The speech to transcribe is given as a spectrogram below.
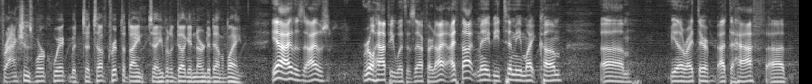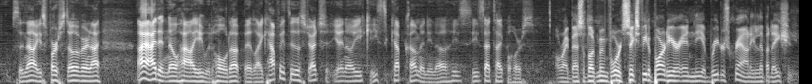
Fractions were quick, but a tough trip tonight. Uh, he really dug in and earned it down the lane. Yeah, I was, I was real happy with his effort. I, I thought maybe Timmy might come. Um, you know, right there at the half. Uh, so now he's first over, and I, I, I, didn't know how he would hold up, but like halfway through the stretch, you know, he, he kept coming. You know, he's he's that type of horse. All right, best of luck moving forward. Six feet apart here in the Breeders' Crown Elimination.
